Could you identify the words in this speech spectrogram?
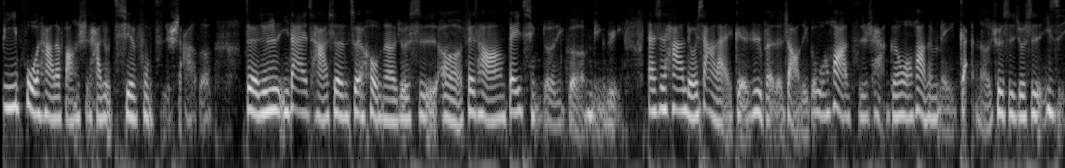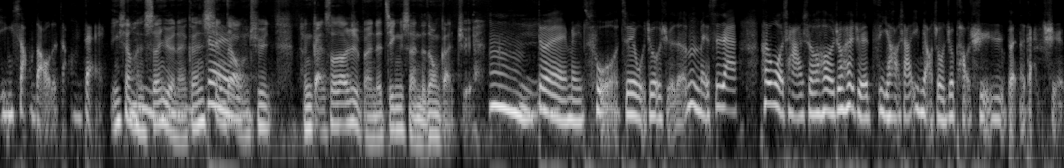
逼迫他的方式，他就切腹自杀了。对，就是一代茶圣最后呢，就是呃非常悲情的一个命运，但是他留下来给日本的这样的一个文化资产跟文化的美感呢，确实就是一直影响到了当代，影响很深远呢、跟现在我们去很感受到日本人的精神的这种感觉。嗯，嗯对，没错，所以我就觉得，嗯，每次在喝抹茶的时候，就会觉得自己好像一秒钟就跑去日本的感觉。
